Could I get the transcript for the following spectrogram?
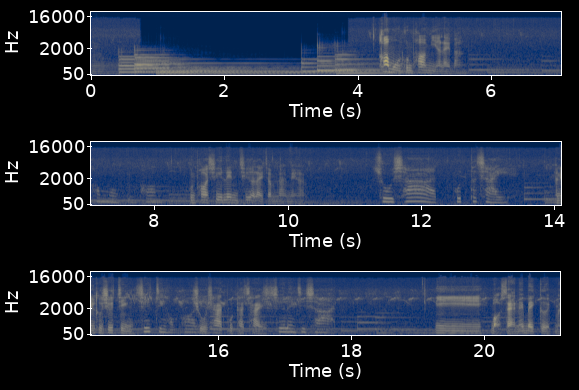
อืมข้อมูลคุณพ่อมีอะไรบ้าง ข้อมูลคุณพ่อคุณพ่อชื่อเล่นชื่ออะไรจำได้ไหมครับ ชูชาติพุทธชัย อันนี้คือชื่อจริง ชื่อจริงของพ่อเลยชูชาติพุทธชัย ชื่อเล่นชื่อชาติ มีเบาะแสในใบเกิดไหม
